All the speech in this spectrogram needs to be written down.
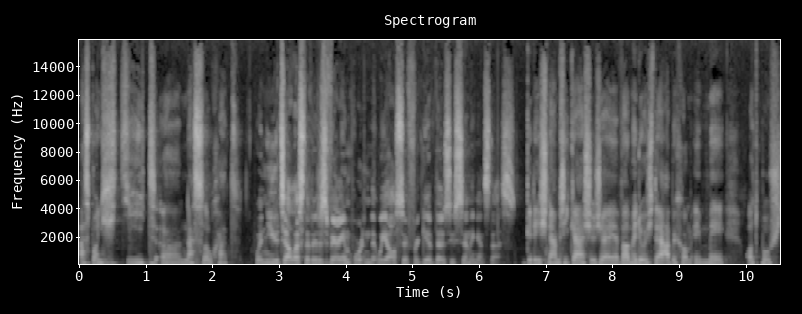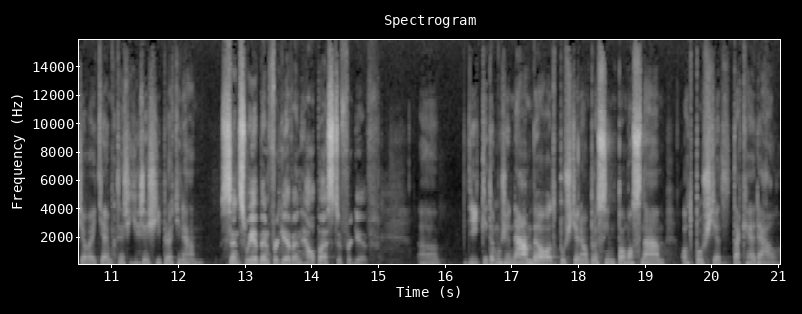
aspoň chtít uh, naslouchat, when you tell us that it is very important that we also forgive those who sin against us. když nám říkáš, že je velmi důležité, abychom i my odpouštěli těm, kteří hřeší proti nám. Since we have been forgiven, help us to forgive. Uh, díky tomu, že nám bylo odpuštěno, prosím, pomoz nám odpouštět také dál.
